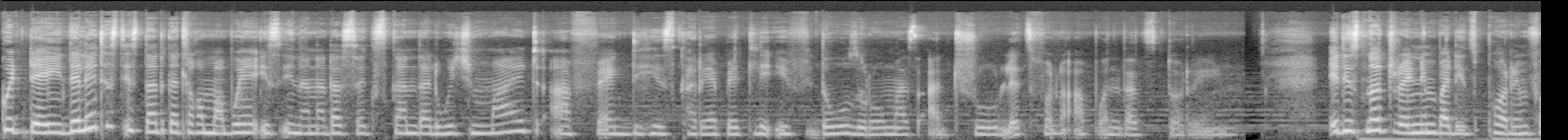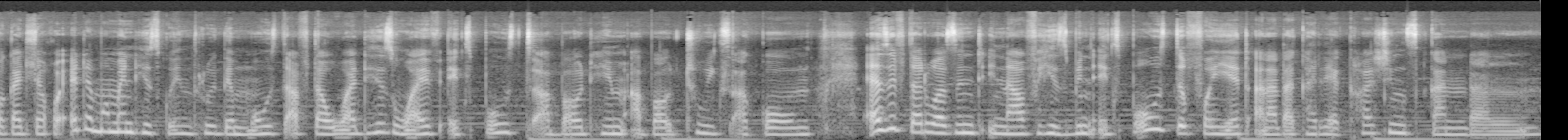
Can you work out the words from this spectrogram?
Good day. The latest is that Katlego Maboe is in another sex scandal which might affect his career badly if those rumors are true. Let's follow up on that story. It is not raining but it's pouring for Katlego. At the moment he's going through the most after what his wife exposed about him about two weeks ago. As if that wasn't enough, he's been exposed for yet another career crashing scandal.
